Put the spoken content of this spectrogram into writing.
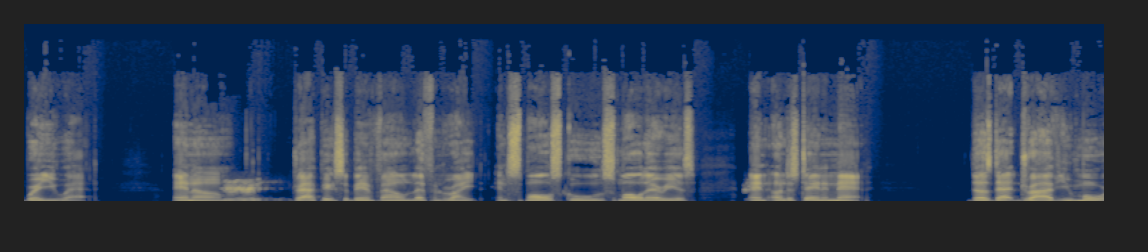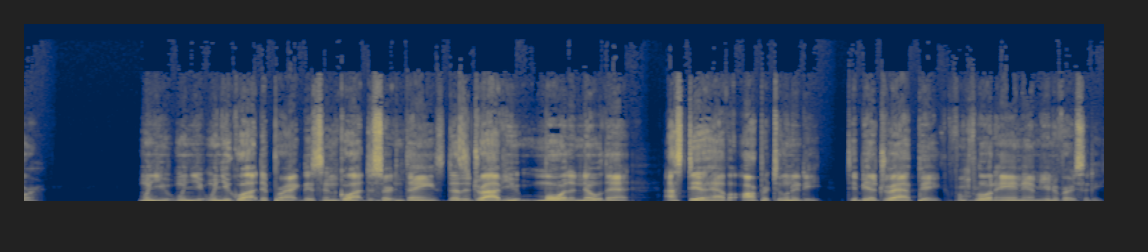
where you at. And um, mm-hmm. draft picks are being found left and right in small schools, small areas, and understanding that does that drive you more when you when you when you go out to practice and go out to certain things? Does it drive you more to know that I still have an opportunity to be a draft pick from Florida A&M University?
